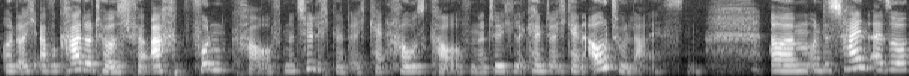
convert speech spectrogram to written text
und euch Avocado-Toast für 8 Pfund kauft, natürlich könnt ihr euch kein Haus kaufen, natürlich könnt ihr euch kein Auto leisten. Ähm, und es scheint also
